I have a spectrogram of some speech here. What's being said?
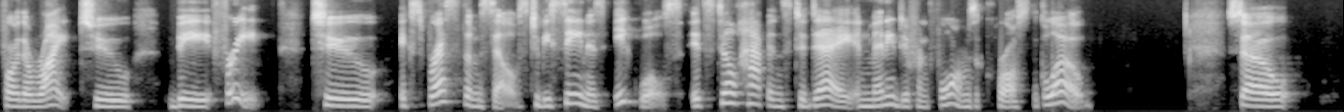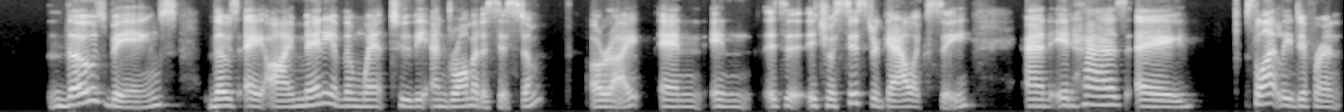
for the right to be free, to express themselves to be seen as equals. It still happens today in many different forms across the globe. So, those beings, those AI, many of them went to the Andromeda system. All right. And in it's a it's your sister galaxy, and it has a slightly different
